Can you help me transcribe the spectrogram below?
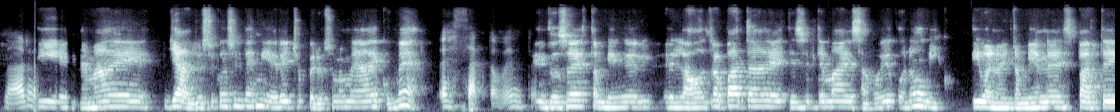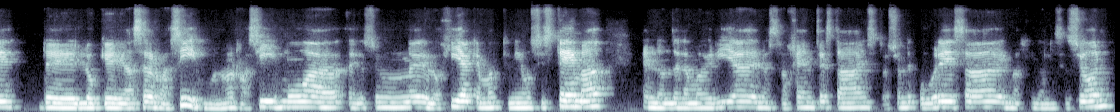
Claro. Y el tema de, ya, yo soy consciente de mi derecho, pero eso no me da de comer. Exactamente. Entonces, también el, la otra pata es el tema de desarrollo económico. Y bueno, y también es parte de lo que hace el racismo. ¿no? El racismo es una ideología que ha mantenido un sistema en donde la mayoría de nuestra gente está en situación de pobreza y marginalización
